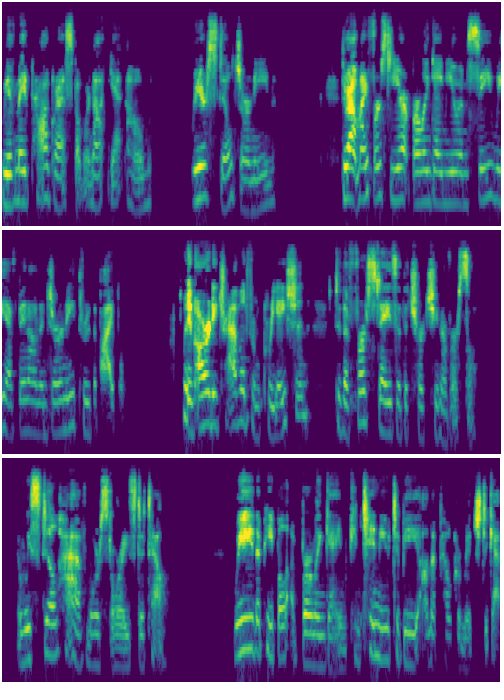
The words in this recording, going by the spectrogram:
We have made progress, but we're not yet home. We are still journeying. Throughout my first year at Burlingame UMC, we have been on a journey through the Bible. We have already traveled from creation to the first days of the Church Universal, and we still have more stories to tell. We, the people of Burlingame, continue to be on a pilgrimage together.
